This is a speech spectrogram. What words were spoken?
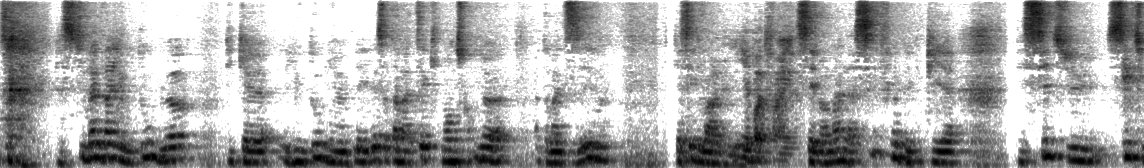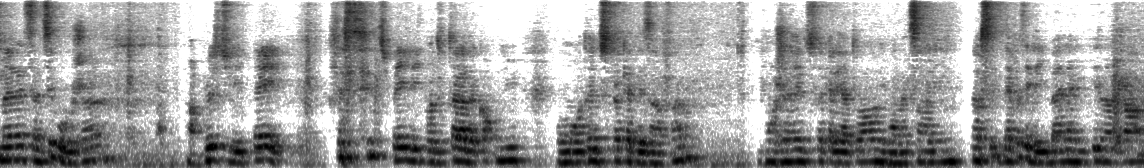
Puis si tu mets devant YouTube, là, puis que YouTube, il y a une playlist automatique qui montre du contenu automatisé, là, qu'est-ce qui va Il n'y arriver? a pas de fin. C'est vraiment nocif. Là, puis, puis, euh, puis si, tu, si tu mets l'incentive aux gens, en plus, tu les payes. tu payes les producteurs de contenu pour montrer du stock à tes enfants. Ils vont générer du stock aléatoire, ils vont mettre ça en ligne. Donc, des fois, c'est des banalités dans le genre.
